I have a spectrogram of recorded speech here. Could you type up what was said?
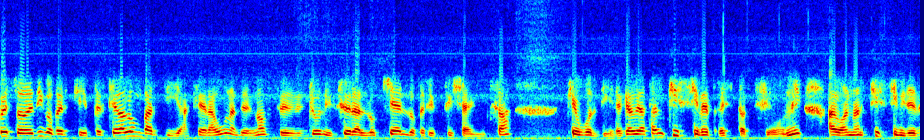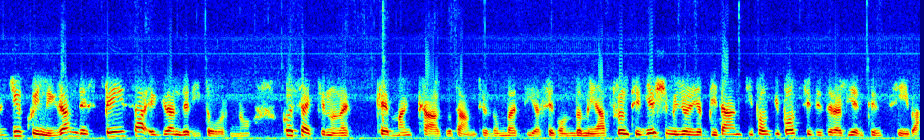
Questo lo dico perché? Perché la Lombardia, che era una delle nostre regioni fiore all'occhiello per efficienza, che vuol dire? Che aveva tantissime prestazioni, avevano altissimi DRG, quindi grande spesa e grande ritorno. Cos'è che è, che è mancato tanto in Lombardia, secondo me? A fronte di 10 milioni di abitanti, pochi posti di terapia intensiva,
